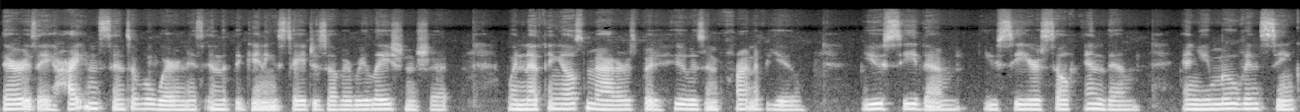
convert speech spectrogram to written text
There is a heightened sense of awareness in the beginning stages of a relationship when nothing else matters but who is in front of you. You see them, you see yourself in them, and you move in sync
